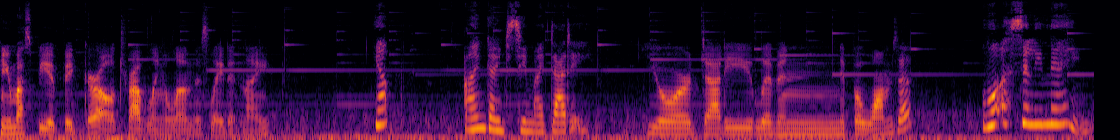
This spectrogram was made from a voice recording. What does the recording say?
You must be a big girl traveling alone this late at night. Yep. I'm going to see my daddy. Your daddy live in Nipawamset? What a silly name.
